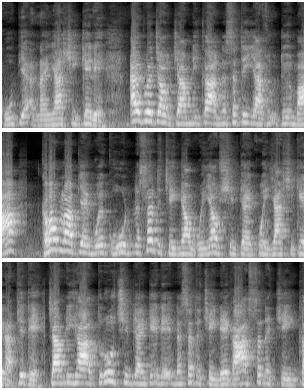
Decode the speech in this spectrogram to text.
ဂိုးပြတ်အနိုင်ရရှိခဲ့တယ်။အဲ့အတွက်ကြောင့်ဂျာမနီက21ရာစုအတွင်းမှာ ကမ္ဘာ့ဖလားပြိုင်ပွဲကို22ချိန်မြောက်ဝင်ရောက်ရှင်ပြိုင်ခွင့်ရရှိခဲ့တာဖြစ်တယ်။ဂျာမနီဟာသူတို့ရှင်ပြိုင်ခဲ့တဲ့22ချိန်တွေက12ချိန်က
